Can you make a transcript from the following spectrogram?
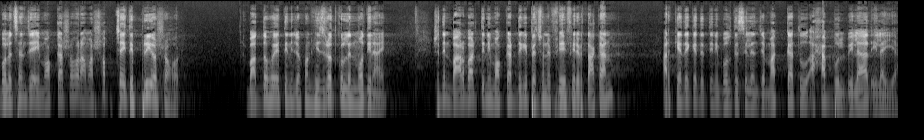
বলেছেন যে এই মক্কা শহর আমার সবচাইতে প্রিয় শহর। বাধ্য হয়ে তিনি যখন হিজরত করলেন মদিনায়, সেদিন বারবার তিনি মক্কার দিকে পেছনে ফিরে ফিরে তাকান। আর কেঁদে কেঁদে তিনি বলতেছিলেন যে, মাক্কা তু আহাব্বুল বিলাদ ইলাইয়া,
